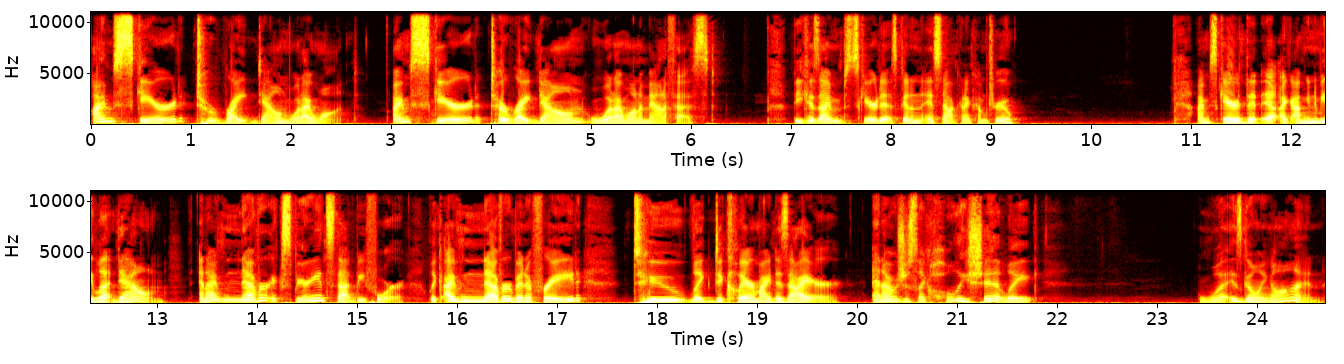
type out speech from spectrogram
I'm scared to write down what I want. I'm scared to write down what I want to manifest because I'm scared it's gonna it's not gonna come true. I'm scared that I'm to be let down. And I've never experienced that before. Like I've never been afraid to like declare my desire. And I was just like, holy shit, like what is going on?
